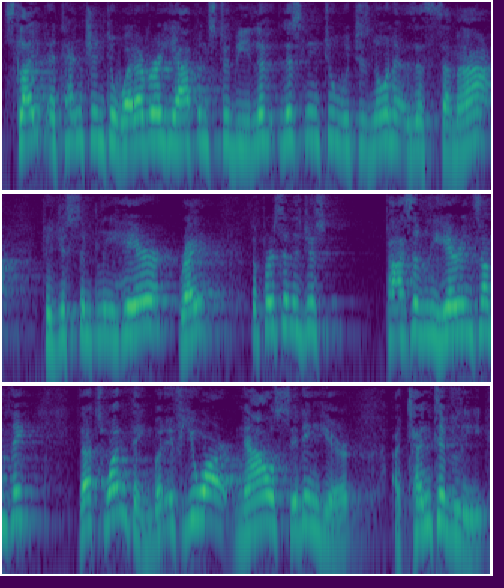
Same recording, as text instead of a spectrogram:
slight attention to whatever he happens to be li listening to, which is known as a sama' to just simply hear, right? The person is just passively hearing something, that's one thing. But if you are now sitting here attentively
